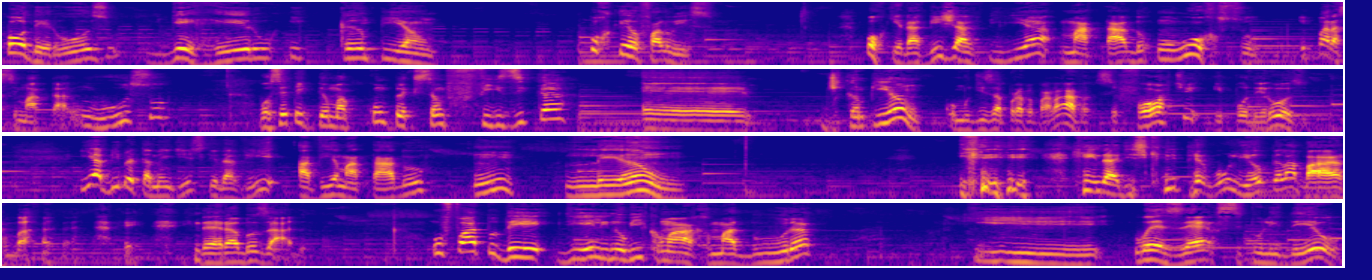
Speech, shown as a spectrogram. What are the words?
poderoso, guerreiro e campeão. Por que eu falo isso? Porque Davi já havia matado um urso. E para se matar um urso, você tem que ter uma complexão física é, de campeão, como diz a própria palavra, ser forte e poderoso. E a Bíblia também diz que Davi havia matado um leão. E ainda diz que ele pegou o leão pela barba. ainda era abusado. O fato de, de ele não ir com uma armadura que o exército lhe deu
